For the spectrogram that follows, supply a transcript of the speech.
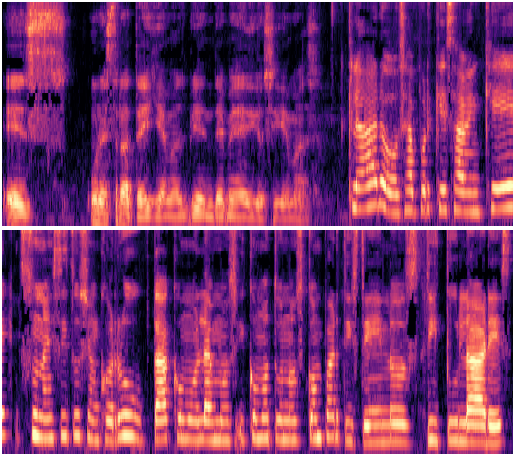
es una estrategia más bien de medios y demás. Claro, o sea, porque saben que es una institución corrupta, como la hemos y como tú nos compartiste en los titulares,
